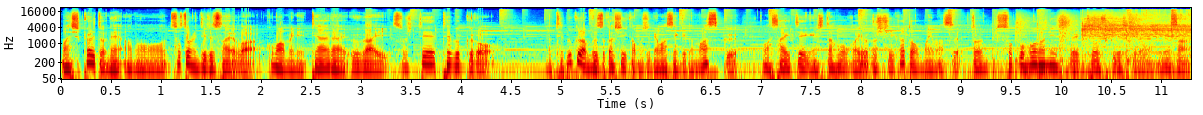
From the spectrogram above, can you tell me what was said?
まあ、しっかりとね、あの、外に出る際は、こまめに手洗い、うがい、そして手袋、手袋は難しいかもしれませんけど、マスクは最低限した方がよろしいかと思います。と速報のニュースで恐縮ですけど、皆さん、ぜ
